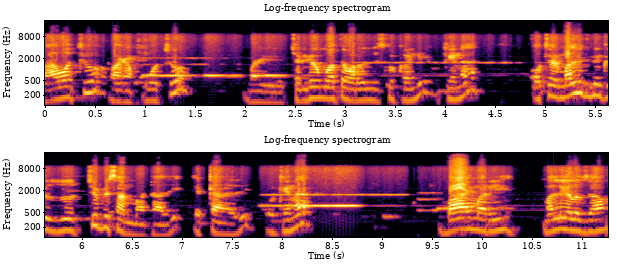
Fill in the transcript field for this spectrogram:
రావచ్చు రాకపోవచ్చు. మరి చెడుగా మాత్రం అర్థం చేసుకోకండి ఓకేనా? ఒకసారి మళ్ళీ మీకు చూ- చూపిస్తాను అనమాట అది ఎట్లా అనేది ఓకేనా? బాయ్ మరి మళ్ళీ కలుద్దాం.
